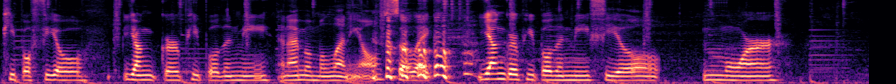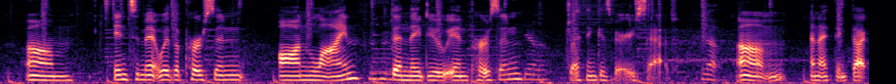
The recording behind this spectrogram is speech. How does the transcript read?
people feel younger people than me, and I'm a millennial, so like younger people than me feel more um, intimate with a person online than they do in person, Yeah. which I think is very sad. Yeah. Um, and I think that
